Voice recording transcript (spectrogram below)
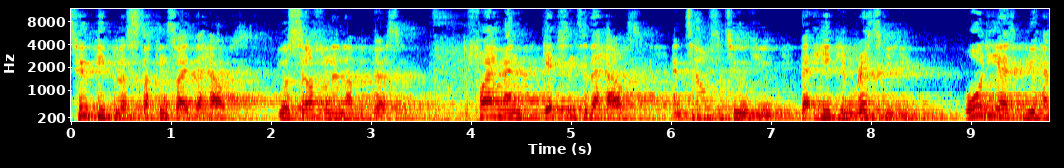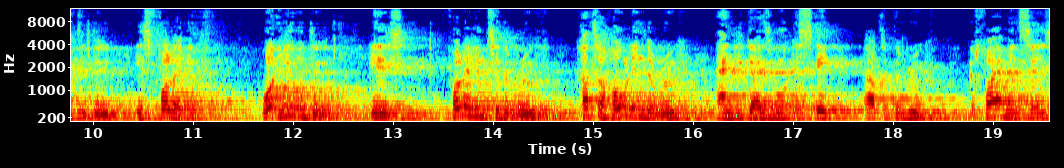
Two people are stuck inside the house, yourself and another person. The fireman gets into the house and tells the two of you that he can rescue you. All he has, you have to do is follow him. What he will do is follow him to the roof, cut a hole in the roof, and you guys will escape out of the roof. the fireman says,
